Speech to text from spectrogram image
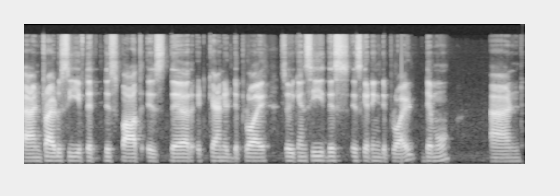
And try to see if that this path is there it can it deploy. So you can see this is getting deployed demo. And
